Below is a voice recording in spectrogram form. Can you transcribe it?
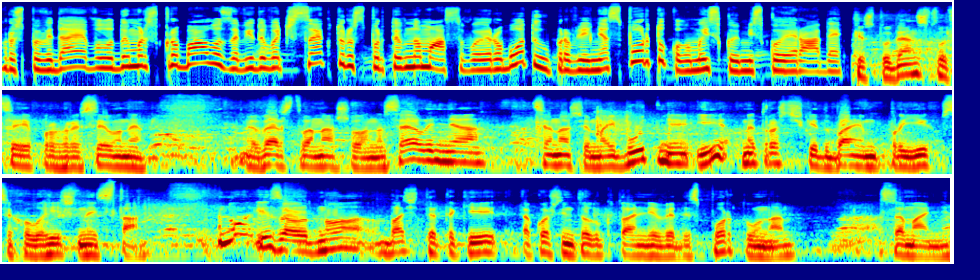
розповідає Володимир Скробало, завідувач сектору спортивно-масової роботи управління спорту Коломийської міської ради. Студентство це є прогресивне верства нашого населення, це наше майбутнє, і ми трошечки дбаємо про їх психологічний стан. Ну і заодно, бачите, такі також інтелектуальні види спорту нам саманні.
